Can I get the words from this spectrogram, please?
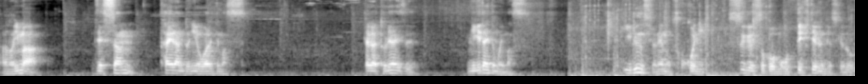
あの、今、絶賛、タイラントに追われてます。だからとりあえず、逃げたいと思います。いるんですよね、もうここに。すぐそこを持ってきてるんですけど。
